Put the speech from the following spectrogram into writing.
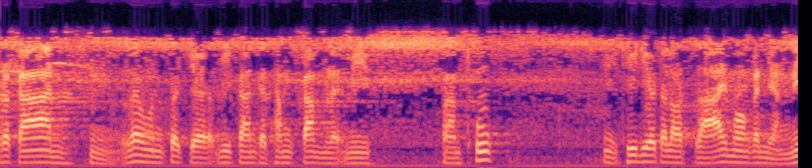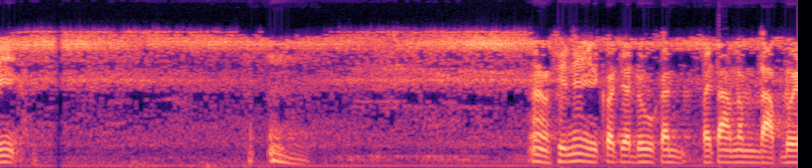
ประการแล้วมันก็จะมีการกระทำกรรมและมีความทุกข์นี่ทีเดียวตลอดสายมองกันอย่างนี้ทีนี้ก็จะดูกันไปตามลำดับโดย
